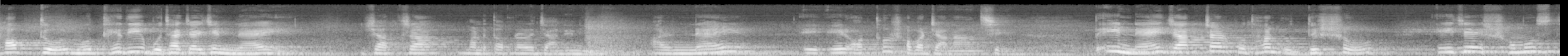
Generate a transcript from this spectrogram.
শব্দর মধ্যে দিয়ে বোঝা যায় যে ন্যায় যাত্রা মানে তো আপনারা জানেনই। আর ন্যায় এর অর্থ সবার জানা আছে। তো এই ন্যায় যাত্রার প্রধান উদ্দেশ্য এই যে সমস্ত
